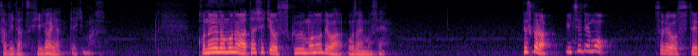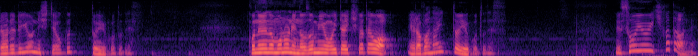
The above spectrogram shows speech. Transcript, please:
旅立つ日がやってきます。この世のものは私たちを救うものではございません。ですから、いつでもそれを捨てられるようにしておくということです。この世のものに望みを置いた生き方を選ばないということです。でそういう生き方はね、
